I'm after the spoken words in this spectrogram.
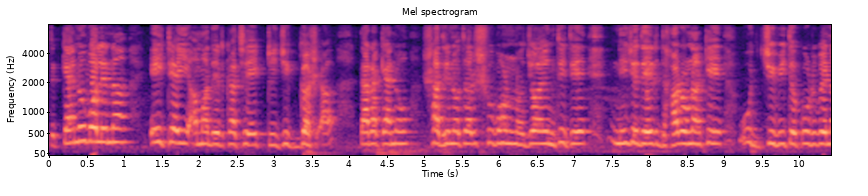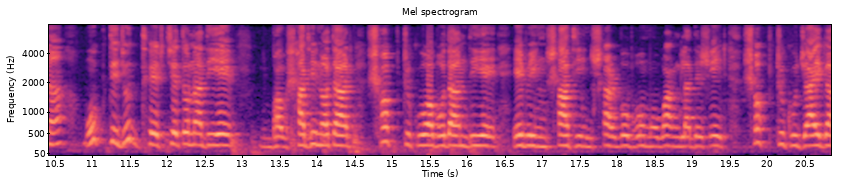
তো কেন বলে না? এইটাই আমাদের কাছে একটি জিজ্ঞাসা। তারা কেন স্বাধীনতার সুবর্ণ জয়ন্তীতে নিজেদের ধারণাকে উজ্জীবিত করবে না? মুক্তিযুদ্ধের চেতনা দিয়ে স্বাধীনতার সবটুকু অবদান দিয়ে, এবং স্বাধীন সার্বভৌম বাংলাদেশের সবটুকু জায়গা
